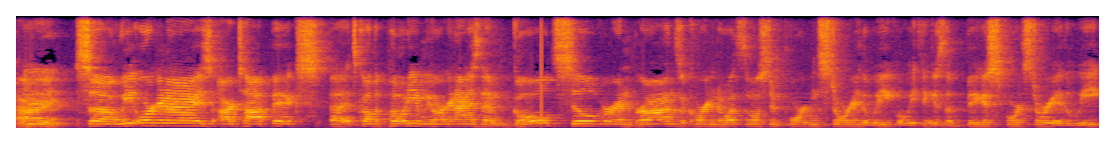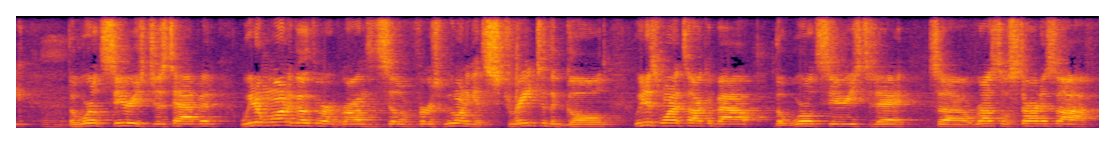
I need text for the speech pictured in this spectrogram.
All right, so we organize our topics. Uh, it's called the podium. We organize them gold, silver, and bronze according to what's the most important story of the week, what we think is the biggest sports story of the week. Mm-hmm. The World Series just happened. We don't want to go through our bronze and silver first. We want to get straight to the gold. We just want to talk about the World Series today. So, Russell, start us off.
